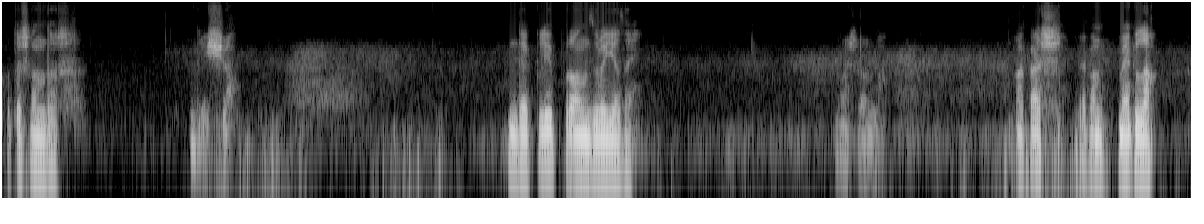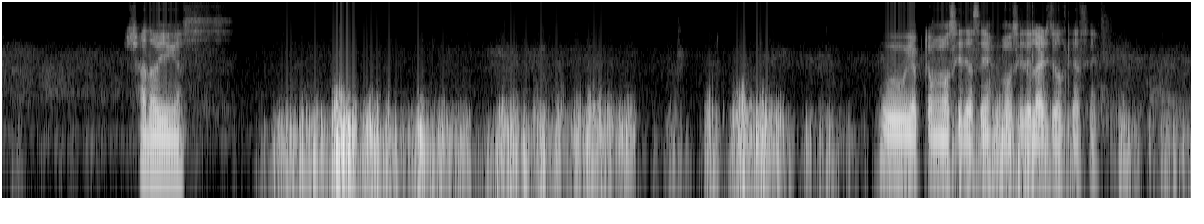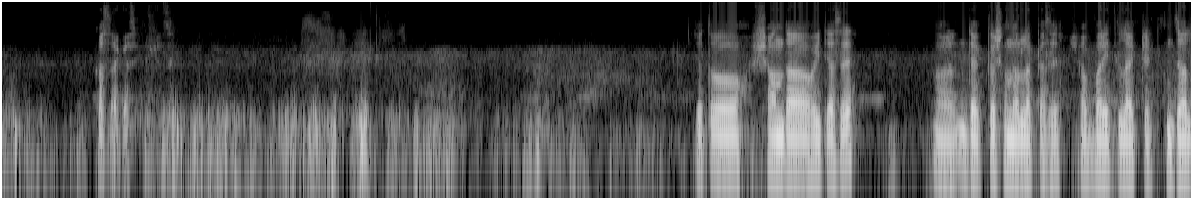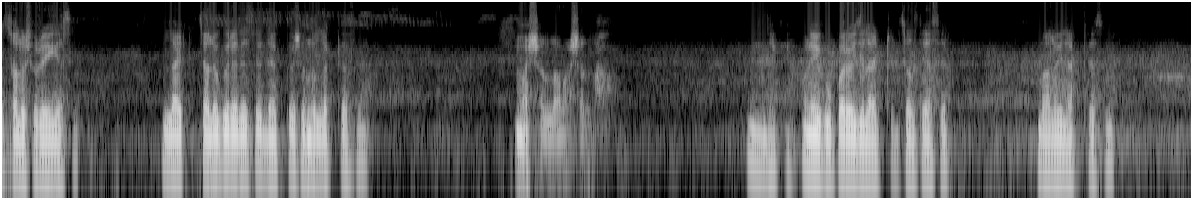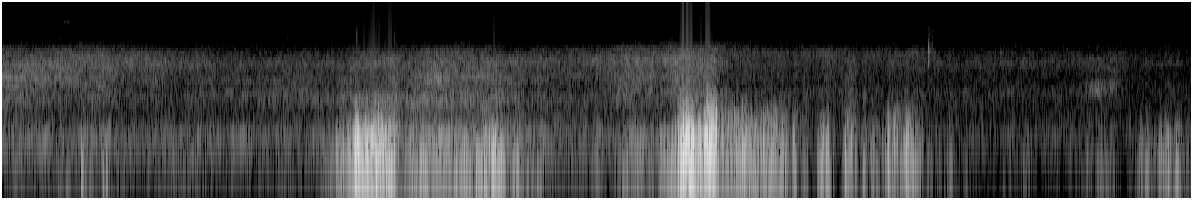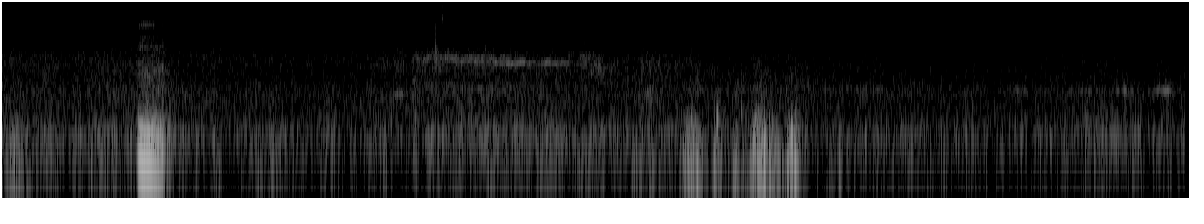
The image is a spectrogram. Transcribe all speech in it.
কত সুন্দর দৃশ্য। দেখলে প্রাণ জুড়াইয়া যায়। আকাশ এখন মেঘলা। সাদা হয়ে গেছে। ওই একটা মসজিদ আছে, মসজিদে লাইট জ্বলতে আছে। কাছাকাছি ঠিক আছে যত সন্ধ্যা হইতেছে, আর দেখতেও সুন্দর লাগতেছে। সব বাড়িতে লাইট জাল চালু শুরু হয়ে গেছে। লাইট চালু করে দিয়েছে, দেখতেও সুন্দর লাগতেছে। মাশাল্লাহ এই দেখেন, অনেক উপরে ওই যে লাইট জ্বলতে আছে ভালোই লাগতেছে। Mm.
